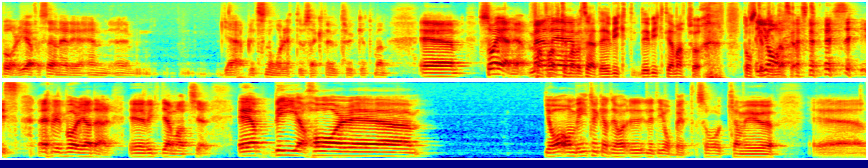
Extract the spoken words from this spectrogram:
börja, för sen är det en jävligt snårigt, ursäkta uttrycket. Men eh, så är det. Men, Framförallt kan man eh, väl säga att det är, vikt, det är viktiga matcher. De ska ja, vinnas helst. precis. Eh, vi börjar där. Eh, viktiga matcher. Eh, vi har... Eh, Ja, om vi tycker att det är lite jobbigt så kan vi ju eh,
